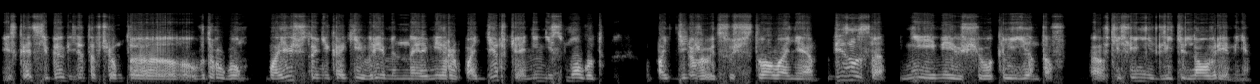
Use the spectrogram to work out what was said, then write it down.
искать себя где-то в чем-то в другом. Боюсь, что никакие временные меры поддержки, они не смогут поддерживать существование бизнеса, не имеющего клиентов э, в течение длительного времени.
